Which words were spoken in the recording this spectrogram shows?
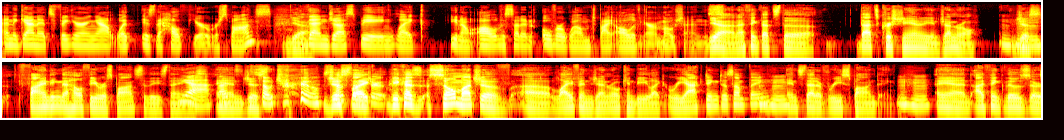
And again, it's figuring out what is the healthier response Yeah. than just being like you know all of a sudden overwhelmed by all of your emotions. Yeah, and I think that's the that's Christianity in general. Just finding the healthy response to these things. Mm-hmm. Yeah, that's and just so true. Just so like true. because so much of uh, life in general can be like reacting to something Mm-hmm. instead of responding and i think those are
